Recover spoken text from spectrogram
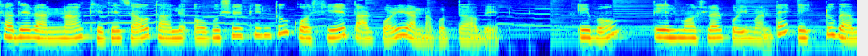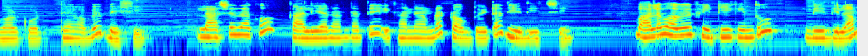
স্বাদের রান্না খেতে চাও, তাহলে অবশ্যই কিন্তু কষিয়ে তারপরেই রান্না করতে হবে। এবং তেল মশলার পরিমাণটা একটু ব্যবহার করতে হবে বেশি। লাস্টে দেখো, কালিয়া রান্নাতে এখানে আমরা টক দইটা দিয়ে দিচ্ছি। ভালোভাবে ফেটিয়ে কিন্তু দিয়ে দিলাম।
